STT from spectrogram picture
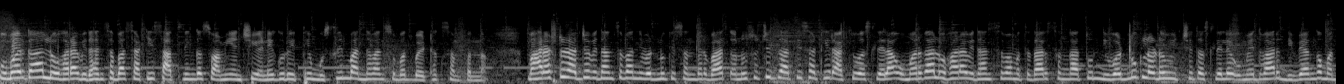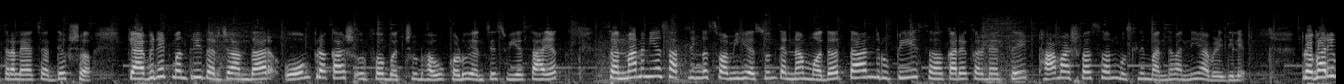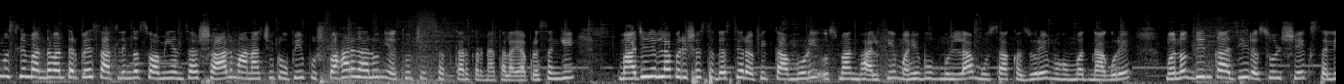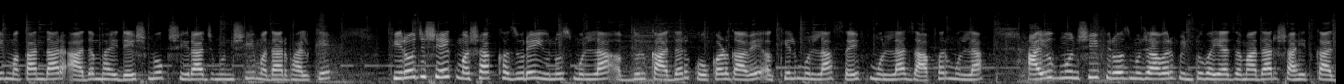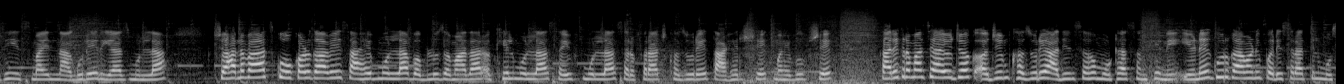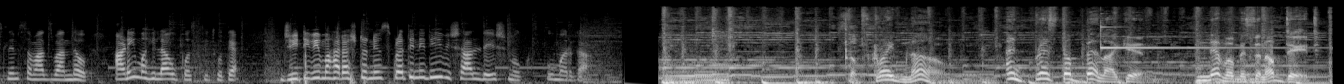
उमरगा लोहारा विधानसभासाठी सातलिंग स्वामी यांची येणेगुरू येथे मुस्लिम बांधवांसोबत बैठक संपन्न. महाराष्ट्र राज्य विधानसभा निवडणुकीसंदर्भात अनुसूचित जातीसाठी राखीव असलेला उमरगा लोहारा विधानसभा मतदारसंघातून निवडणूक लढवू इच्छित असलेले उमेदवार दिव्यांग मंत्रालयाचे अध्यक्ष कॅबिनेट मंत्री दर्जा आमदार ओम प्रकाश उर्फ बच्चू भाऊ कडू यांचे स्वीय सहाय्यक सन्माननीय सातलिंग स्वामी हे असून त्यांना मदतानरूपी सहकार्य करण्याचे ठाम आश्वासन मुस्लिम बांधवांनी यावेळी दिले. प्रभारी मुस्लिम बांधवांतर्फे सातलिंग स्वामी यांचा शाल मानाची टोपी पुष्पहार घालून यथोचित सत्कार करण्यात आला. याप्रसंगी माजी जिल्हा परिषद सदस्य रफिक तांबोडी उस्मान भालके महबूब मुल्ला मुसा खजुरे मोहम्मद नागुरे मनोद्दीन काझी रसूल शेख सलीम मकानदार आदमभाई देशमुख शिराज मुन्शी मदार भालके फिरोज शेख मशाक खजुरे युनुस मुल्ला अब्दुल कादर कोकड गावे अखिल मुल्ला सैफ मुल्ला जाफर मुल्ला आयुब मुन्शी फिरोज मुजावर पिंटू भैया जमादार शाहिद काझी इस्माईल नागुरे रियाज मुल्ला शहानवाज कोकळगावे साहेब मुल्ला बबलू जमादार अखिल मुल्ला सैफ मुल्ला सरफराज खजुरे ताहिर शेख महबूब शेख. कार्यक्रमाचे आयोजक अजिम खजुरे आदींसह मोठ्या संख्येने येणेगूर गाव आणि परिसरातील मुस्लिम समाज बांधव आणि महिला उपस्थित होत्या. जी टीव्ही महाराष्ट्र न्यूज प्रतिनिधी Vishal Deshmukh Umarga. Subscribe now and press the bell icon never miss an update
